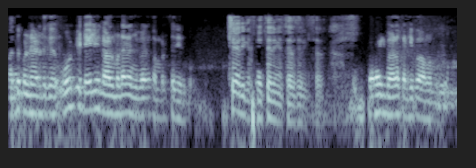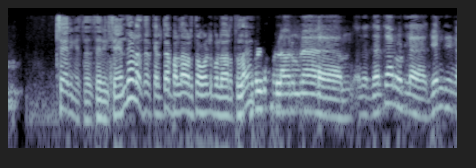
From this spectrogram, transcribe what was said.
பத்து மணி நேரத்துக்கு. ஓட்டி டெய்லி நாலு மணி நேரம் அஞ்சு மணி நேரம் கம்பல்சரி இருக்கும். சரிங்க சார். சரிங்க சார். சரிங்க சார். மேல கண்டிப்பா வாங்க முடியும். சரிங்க சார் சரிங்க சார். எந்த இடம் சார்? கரெக்டாக பல்லாவரத்தில் ஓல்டு பல்லாவரத்தில்? ஓல்டு பல்லாவரம்ல அந்த தர்கா ரோட்ல ஜென் கிரீன்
